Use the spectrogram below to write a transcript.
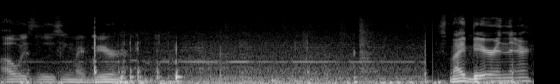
Always losing my beer. Is my beer in there?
